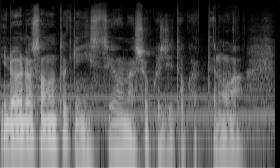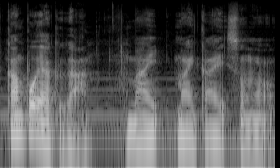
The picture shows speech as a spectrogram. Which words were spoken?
いろいろその時に必要な食事とかっていうのは漢方薬が毎毎回その、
